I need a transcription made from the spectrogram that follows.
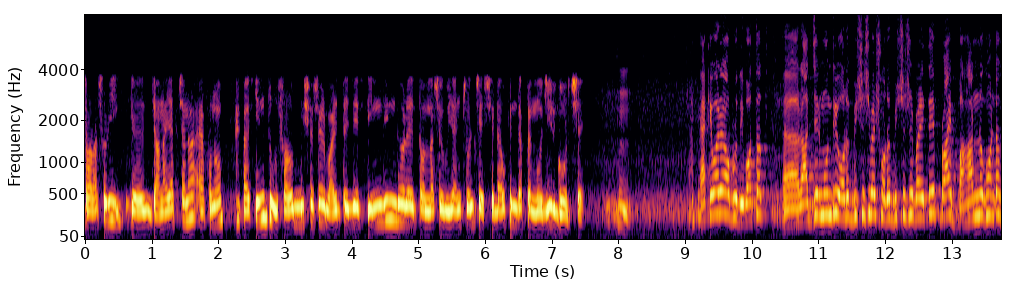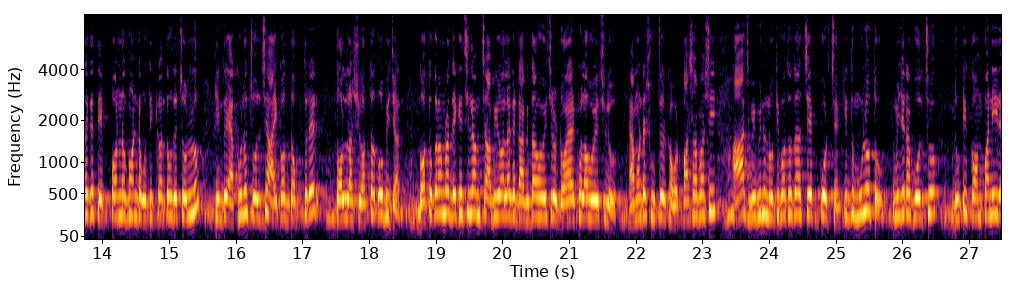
সরাসরি জানা যাচ্ছে না। এখনও কিন্তু স্বরূপ বিশ্বাসের বাড়িতে যে তিন দিন ধরে তল্লাশি অভিযান চলছে সেটাও কিন্তু একটা নজির গড়ছে। হুম। একেবারে অপ্রদীপ অর্থাৎ রাজ্যের মন্ত্রী অরূপ বিশ্বাস ভাই সৌরভ বিশ্বাসের বাড়িতে প্রায় বাহান্ন ঘণ্টা থেকে তেপ্পান্ন ঘণ্টা অতিক্রান্ত হতে চলল, কিন্তু এখনও চলছে আয়কর দপ্তরের তল্লাশি, অর্থাৎ অভিযান। গতকাল আমরা দেখেছিলাম চাবিওয়ালাকে ডাক দেওয়া হয়েছিল ডয়ার খোলা হয়েছিল, এমনটা সূত্রের খবর। পাশাপাশি আজ বিভিন্ন নথিপত্র তারা চেক করছেন, কিন্তু মূলত তুমি যেটা বলছো, দুটি কোম্পানির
